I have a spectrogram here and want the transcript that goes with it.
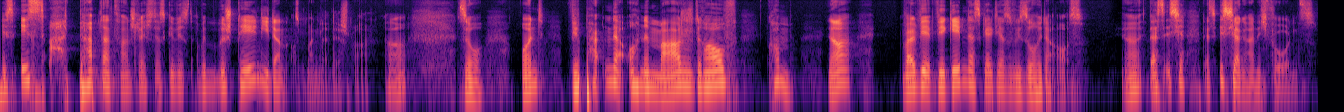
es ist, ach, ich habe da zwar ein schlechtes Gewissen, aber wir bestellen die dann aus Bangladesch mal. Ja? So, und wir packen da auch eine Marge drauf, komm, ja, weil wir, wir geben das Geld ja sowieso wieder aus. Ja, das ist ja, das ist ja gar nicht für uns.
